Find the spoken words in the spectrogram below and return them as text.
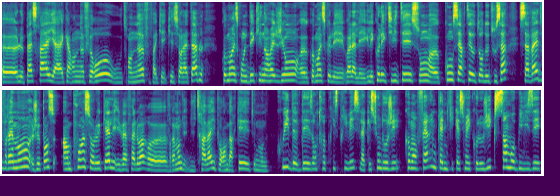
euh, le passerail à 49 euros ou 39, enfin, qui est sur la table comment est-ce qu'on le décline en région, euh, comment est-ce que les, voilà, les, collectivités sont euh, concertées autour de tout ça, ça va être vraiment, je pense, un point sur lequel il va falloir euh, vraiment du, travail pour embarquer tout le monde. Quid des entreprises privées? C'est la question d'Auger. Comment faire une planification écologique sans mobiliser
